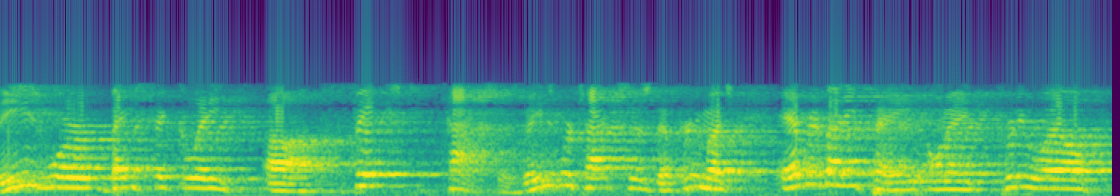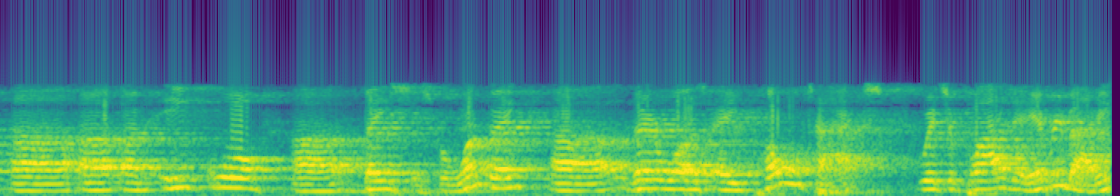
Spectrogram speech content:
These were basically uh, fixed taxes. These were taxes that pretty much everybody paid on a pretty well uh, uh, an equal uh, basis. For one thing, uh, there was a poll tax which applied to everybody,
